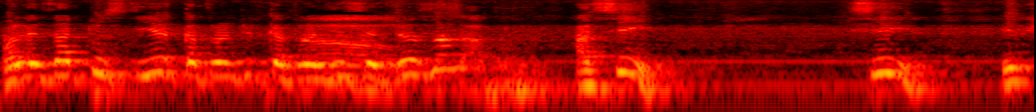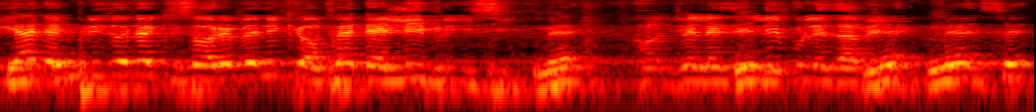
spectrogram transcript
on les a tous tués, 88, 90, Non, c'est deux ans. ça- Ah si, si. Il y a des prisonniers qui sont revenus qui ont fait des livres ici. Mais, Je les ai lus, vous les avez lus. mais, c'est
